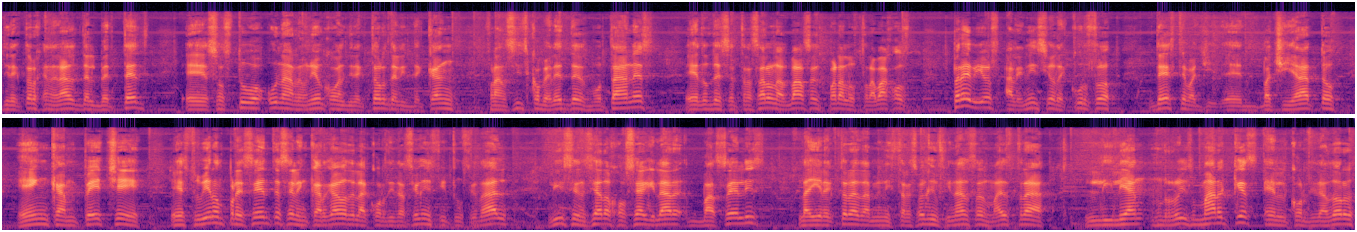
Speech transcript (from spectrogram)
director general del BETED, eh, sostuvo una reunión con el director del INDECAN, Francisco Meléndez Botanes, donde se trazaron las bases para los trabajos previos al inicio de curso de este bachillerato en Campeche. Estuvieron presentes el encargado de la coordinación institucional, licenciado José Aguilar Bacelis, la directora de Administración y Finanzas, maestra Lilian Ruiz Márquez, el coordinador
